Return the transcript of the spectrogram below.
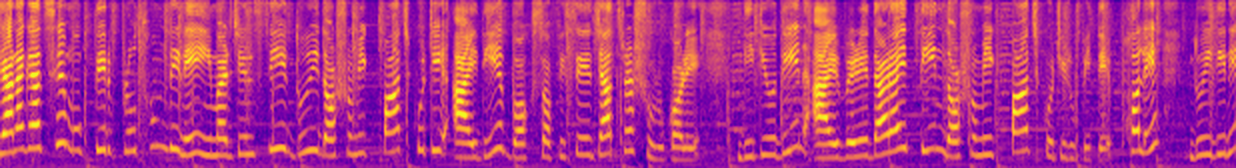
জানা গেছে, মুক্তির প্রথম দিনে ইমার্জেন্সি দুই দশমিক পাঁচ কোটি আয় দিয়ে বক্স অফিসে যাত্রা শুরু করে। দ্বিতীয় দিন আয় বেড়ে দাঁড়ায় তিন দশমিক পাঁচ কোটি রুপিতে। ফলে দুই দিনে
